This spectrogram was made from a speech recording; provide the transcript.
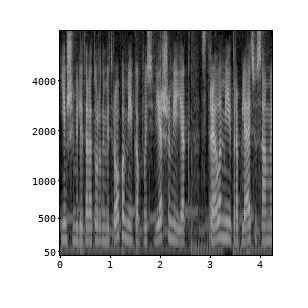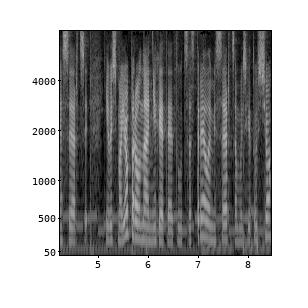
іншымі літаратурнымі тропамі каб вось вершамі як стрэламі трапляць у самыя сэрцы. І вось маё параўнанне гэтае тут са стрэламі сэрцам вось гэта ўсё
